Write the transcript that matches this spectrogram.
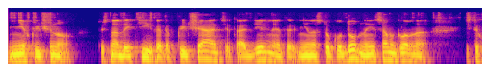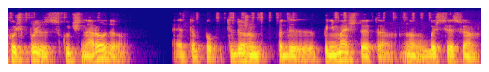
не включено. То есть надо идти, это включать, это отдельно, это не настолько удобно. И самое главное, если ты хочешь пользоваться с кучей народу, это, ты должен под, понимать, что это ну, в большинстве своем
